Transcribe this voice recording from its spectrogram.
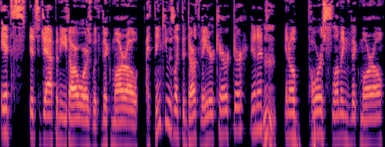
It's, it's Japanese Star Wars with Vic Morrow. I think he was like the Darth Vader character in it. Mm. You know, poor slumming Vic Morrow.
